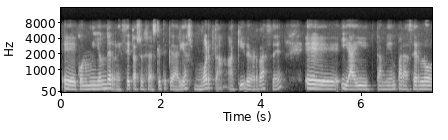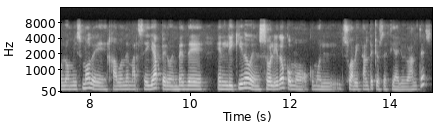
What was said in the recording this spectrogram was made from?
eh, con un millón de recetas, o sea, es que te quedarías muerta aquí, de verdad. ¿eh? Eh, y hay también para hacerlo lo mismo de jabón de Marsella, pero en vez de en líquido, en sólido, como, como el suavizante que os decía yo antes.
